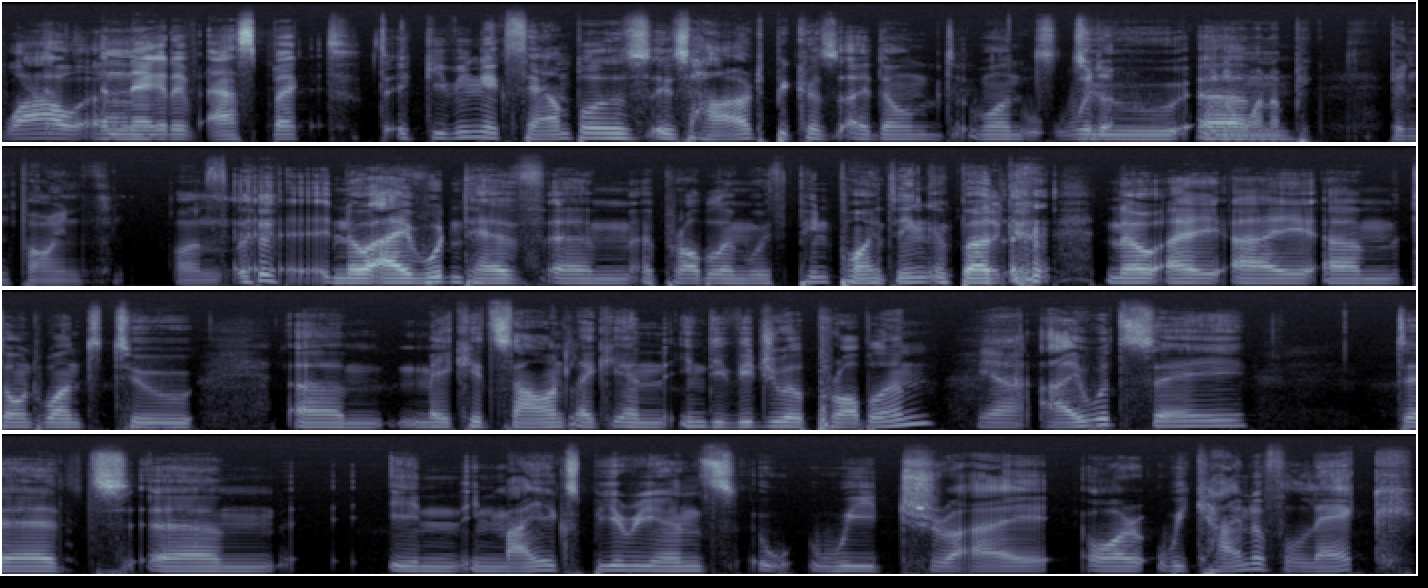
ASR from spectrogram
wow a um, negative aspect giving examples is hard because I don't want we to. we don't want um, to pinpoint on uh, no, I wouldn't have um, a problem with pinpointing, but Okay. no, I I um, don't want to um, make it sound like an individual problem. yeah I would say that um, in in my experience, we try or we kind of lack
